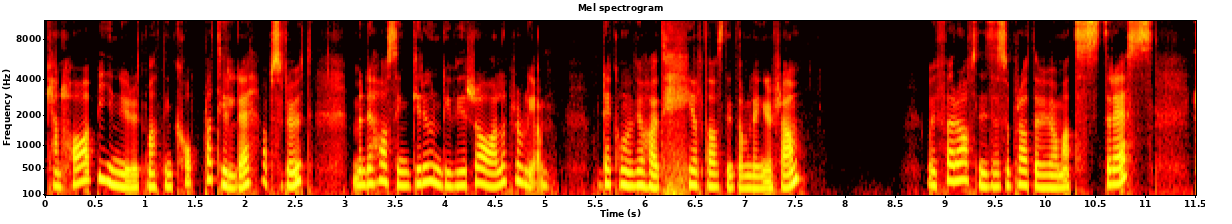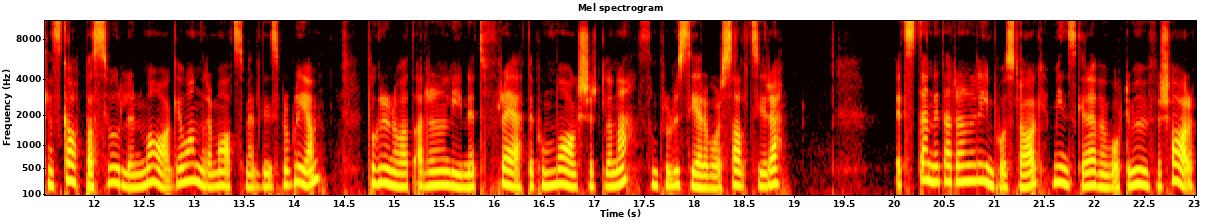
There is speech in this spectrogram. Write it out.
kan ha binjurutmattning kopplat till det, absolut, men det har sin grund i virala problem. Det kommer vi ha ett helt avsnitt om längre fram. Och I förra avsnittet så pratade vi om att stress kan skapa svullen mage och andra matsmältningsproblem på grund av att adrenalinet fräter på magkörtlarna som producerar vår saltsyra. Ett ständigt adrenalinpåslag minskar även vårt immunförsvar.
